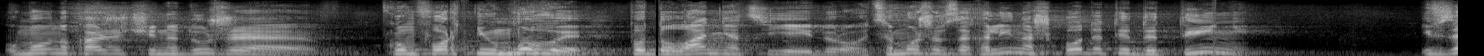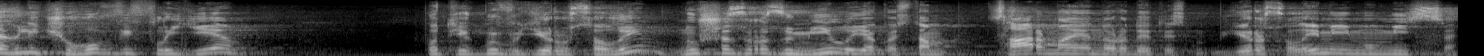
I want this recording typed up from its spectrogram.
Умовно кажучи, не дуже комфортні умови подолання цієї дороги. Це може взагалі нашкодити дитині. І взагалі, чого в Віфлеєм? От якби в Єрусалим, ну ще зрозуміло, якось там цар має народитись, в Єрусалимі йому місце.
